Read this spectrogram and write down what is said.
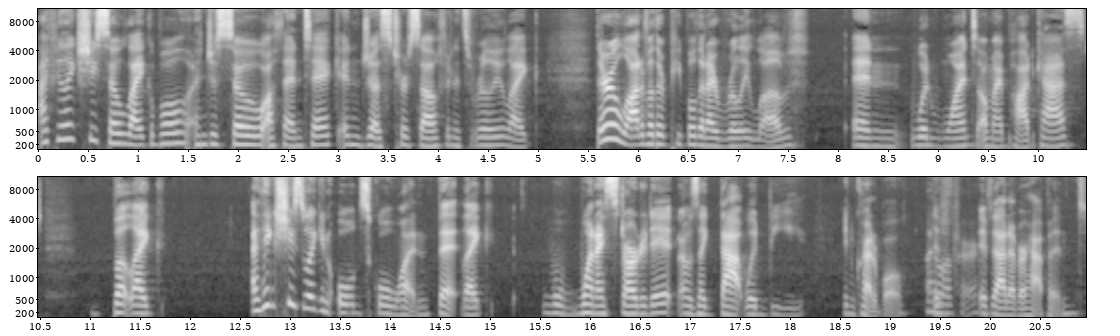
I feel like she's so likable and just so authentic and just herself. And it's really like, there are a lot of other people that I really love and would want on my podcast. But like, I think she's like an old school one that like, w- when I started it, I was like, that would be incredible. I if, love her. If that ever happened.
